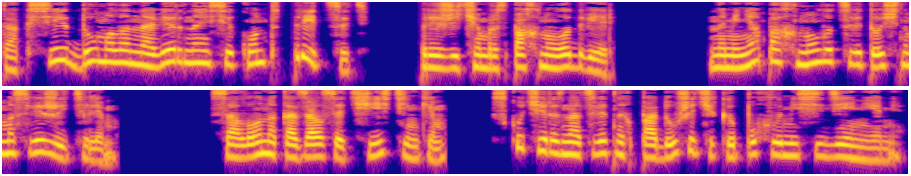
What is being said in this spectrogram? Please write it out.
Такси думала, наверное, секунд тридцать, прежде чем распахнула дверь. На меня пахнуло цветочным освежителем. Салон оказался чистеньким, с кучей разноцветных подушечек и пухлыми сиденьями.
